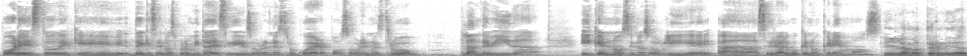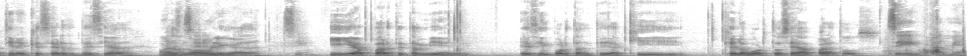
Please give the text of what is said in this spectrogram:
por esto de que, de que se nos permita decidir sobre nuestro cuerpo, sobre nuestro plan de vida y que no se nos obligue a hacer algo que no queremos. Sí, la maternidad tiene que ser deseada, más no, obligada. Sí. Y aparte también es importante aquí que el aborto sea para todos. Sí, también.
